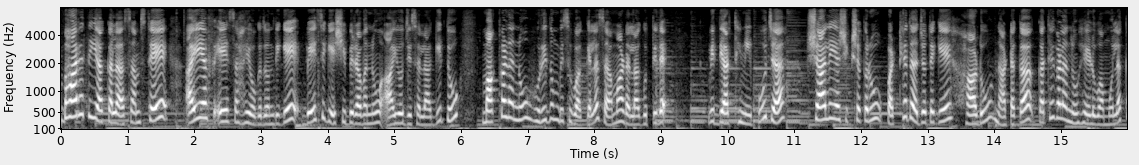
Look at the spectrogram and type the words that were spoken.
ಭಾರತೀಯ ಕಲಾ ಸಂಸ್ಥೆ ಐಎಫ್ಎ ಸಹಯೋಗದೊಂದಿಗೆ ಬೇಸಿಗೆ ಶಿಬಿರವನ್ನು ಆಯೋಜಿಸಲಾಗಿದ್ದು, ಮಕ್ಕಳನ್ನು ಹುರಿದುಂಬಿಸುವ ಕೆಲಸ ಮಾಡಲಾಗುತ್ತಿದೆ. ವಿದ್ಯಾರ್ಥಿನಿ ಪೂಜಾ, ಶಾಲೆಯ ಶಿಕ್ಷಕರು ಪಠ್ಯದ ಜೊತೆಗೆ ಹಾಡು, ನಾಟಕ, ಕಥೆಗಳನ್ನು ಹೇಳುವ ಮೂಲಕ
